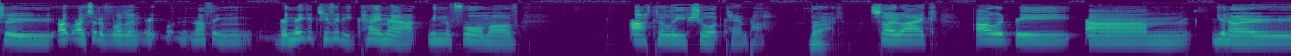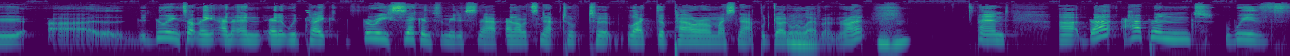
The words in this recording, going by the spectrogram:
to. I, I sort of wasn't. It, nothing. The negativity came out in the form of utterly short temper. Right. So like I would be, um, you know, uh, doing something, and, and, and it would take three seconds for me to snap, and I would snap to, to like the power on my snap would go to eleven, right? hmm And uh, that happened with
